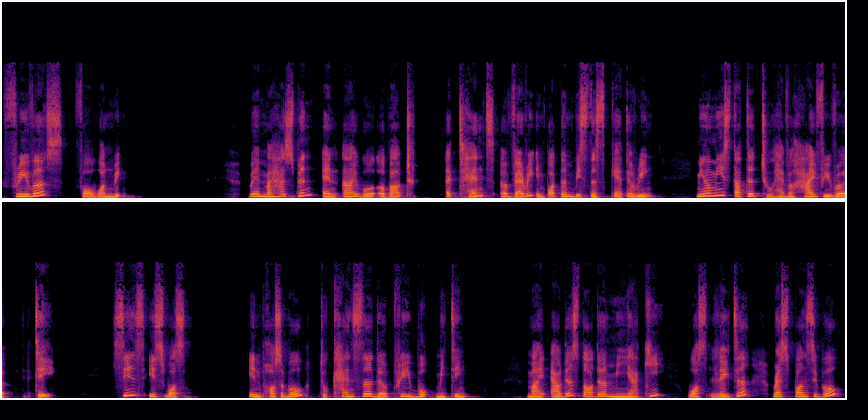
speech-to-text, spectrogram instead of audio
frivolous for one week. When my husband and I were about to attend a very important business gathering, Miyumi started to have a high fever that day. Since it was impossible to cancel the pre-booked meeting. My eldest daughter Miyaki was later responsible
